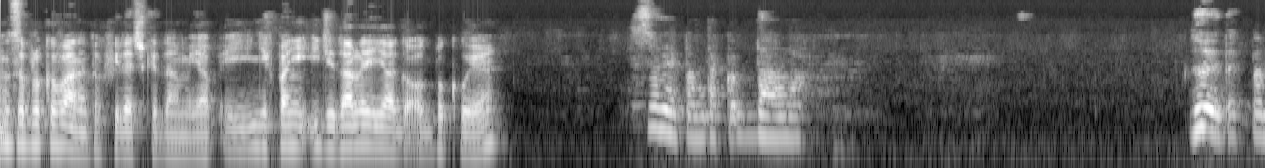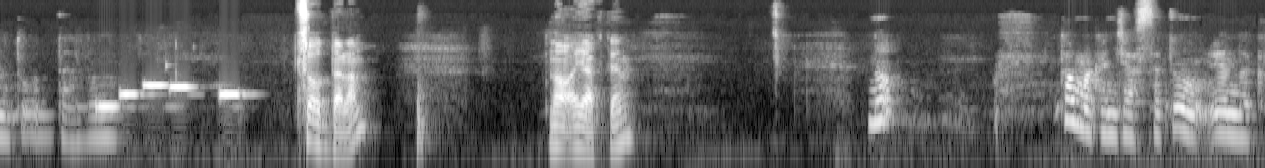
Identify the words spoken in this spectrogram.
No, Zablokowane to chwileczkę damy. Ja, I niech pani idzie dalej, ja go odblokuję. Co mnie pan tak oddala? No i tak pan tu oddala. Co oddalam? No a jak ten? No, to ma kanciaste, tu jednak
